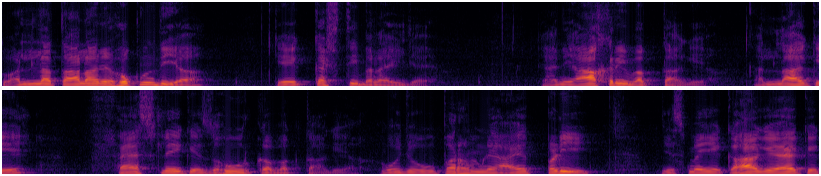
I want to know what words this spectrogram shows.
تو اللہ تعالیٰ نے حکم دیا کہ ایک کشتی بنائی جائے۔ یعنی آخری وقت آ گیا۔ اللہ کے فیصلے کے ظہور کا وقت آ گیا۔ وہ جو اوپر ہم نے آیت پڑھی، جس میں یہ کہا گیا ہے کہ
